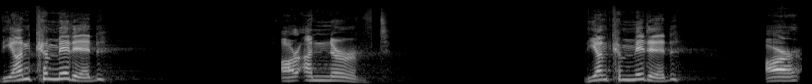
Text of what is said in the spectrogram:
the uncommitted are unnerved. The uncommitted are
